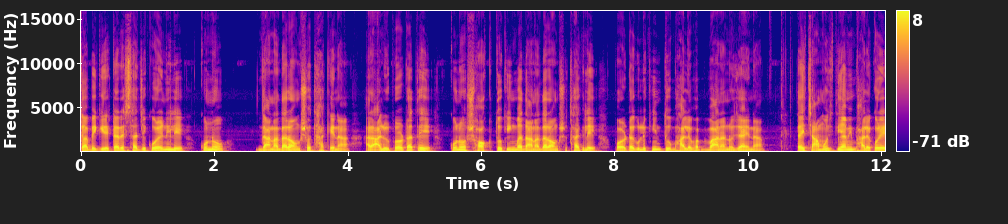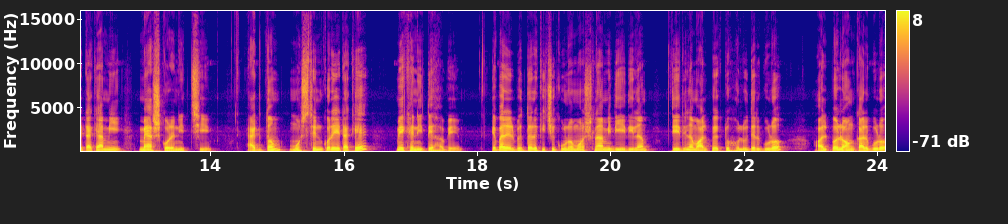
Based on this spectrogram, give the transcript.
তবে গ্রেটারের সাহায্যে করে নিলে কোনো দানাদার অংশ থাকে না। আর আলুর পরোটাতে কোনো শক্ত কিংবা দানাদার অংশ থাকলে পরোটাগুলো কিন্তু ভালোভাবে বানানো যায় না। তাই চামচ দিয়ে আমি ভালো করে এটাকে আমি ম্যাশ করে নিচ্ছি। একদম মসৃণ করে এটাকে মেখে নিতে হবে। এবার এর ভেতরে কিছু গুঁড়ো মশলা আমি দিয়ে দিলাম। দিয়ে দিলাম অল্প একটু হলুদের গুঁড়ো, অল্প লঙ্কার গুঁড়ো।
